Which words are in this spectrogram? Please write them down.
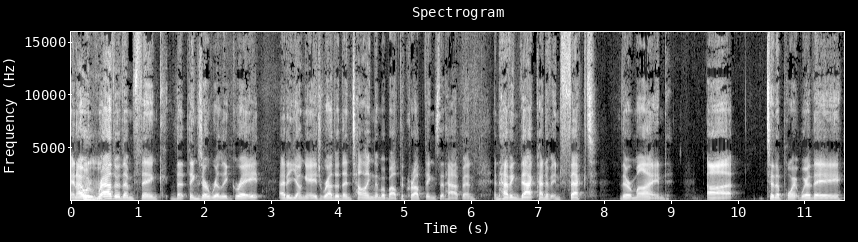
And I would rather them think that things are really great at a young age rather than telling them about the corrupt things that happen and having that kind of infect their mind uh, to the point where they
